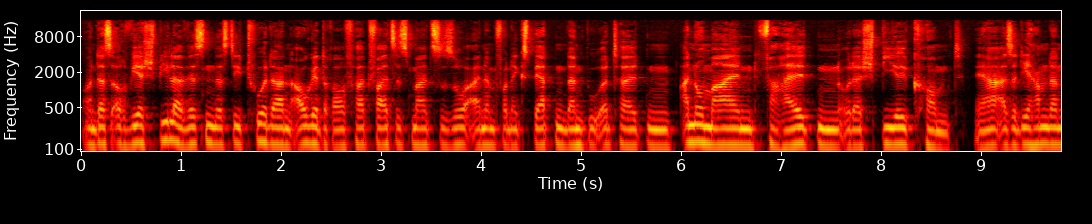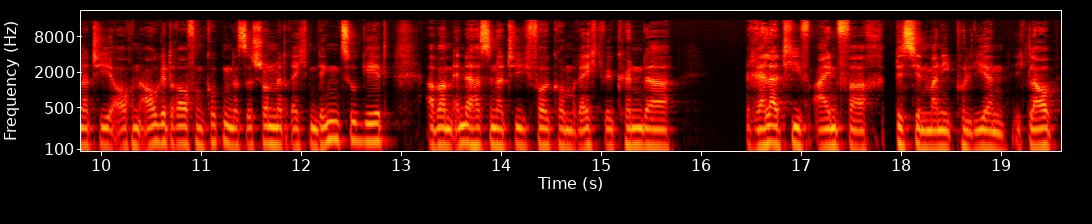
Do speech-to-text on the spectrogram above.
Und dass auch wir Spieler wissen, dass die Tour da ein Auge drauf hat, falls es mal zu so einem von Experten dann beurteilten anomalen Verhalten oder Spiel kommt. Ja, also die haben da natürlich auch ein Auge drauf und gucken, dass es schon mit rechten Dingen zugeht. Aber am Ende hast du natürlich vollkommen recht. Wir können da relativ einfach bisschen manipulieren. Ich glaube,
